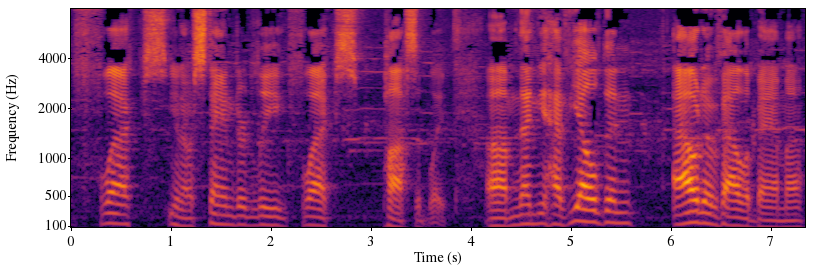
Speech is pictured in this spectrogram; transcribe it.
flex, you know, standard league flex, possibly. Um, then you have Yeldon out of Alabama.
